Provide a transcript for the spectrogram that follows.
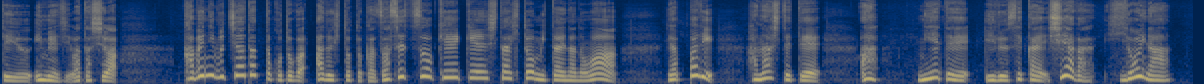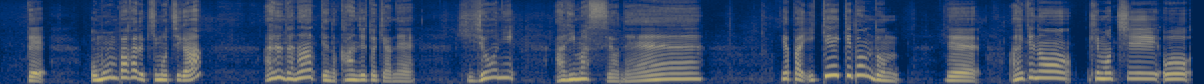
ていうイメージ私は壁にぶち当たったことがある人とか挫折を経験した人みたいなのはやっぱり話しててあ見えている世界視野が広いなっておもんぱがる気持ちがあるんだなっていうのを感じる時はね非常にありますよね。やっぱイケイケどんどんで相手の気持ちを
